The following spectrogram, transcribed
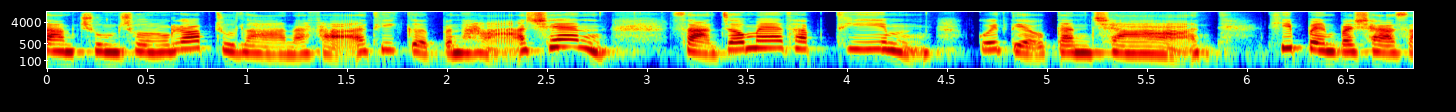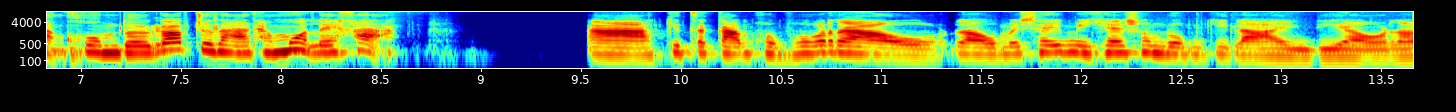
ตามชุมชนรอบจุฬานะคะ ที่เกิดปัญหา เช่นศาลเจ้าแม่ทับทิมก๋วยเตี๋ยวกัญชา ที่เป็นประชาสังคมโดยรอบจุฬาทั้งหมดเลยค่ะ อ่า กิจกรรมของพวกเรา เราไม่ใช่มีแค่ชมรมกีฬาอย่างเดียว เรา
